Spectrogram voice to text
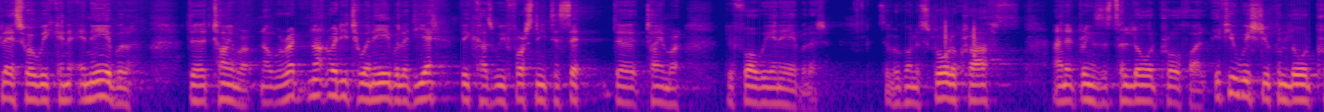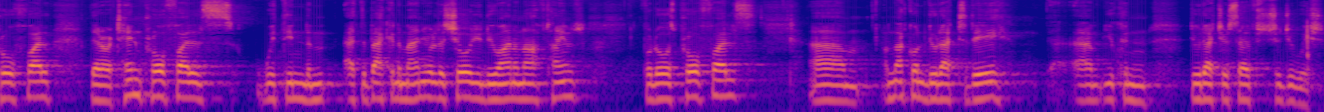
place where we can enable the timer. Now we're not ready to enable it yet because we first need to set the timer before we enable it. So we're going to scroll across and it brings us to load profile. If you wish you can load profile. There are 10 profiles within the at the back of the manual that show you the on and off times for those profiles. Um, I'm not going to do that today. Um, you can do that yourself should you wish.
